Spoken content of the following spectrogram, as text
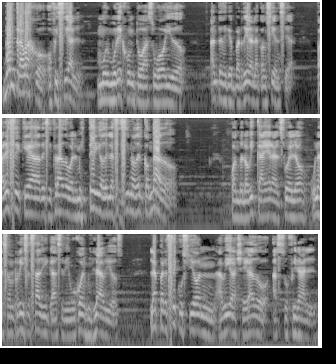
Buen trabajo, oficial, murmuré junto a su oído, antes de que perdiera la conciencia. Parece que ha descifrado el misterio del asesino del condado. Cuando lo vi caer al suelo, una sonrisa sádica se dibujó en mis labios. La persecución había llegado a su final.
